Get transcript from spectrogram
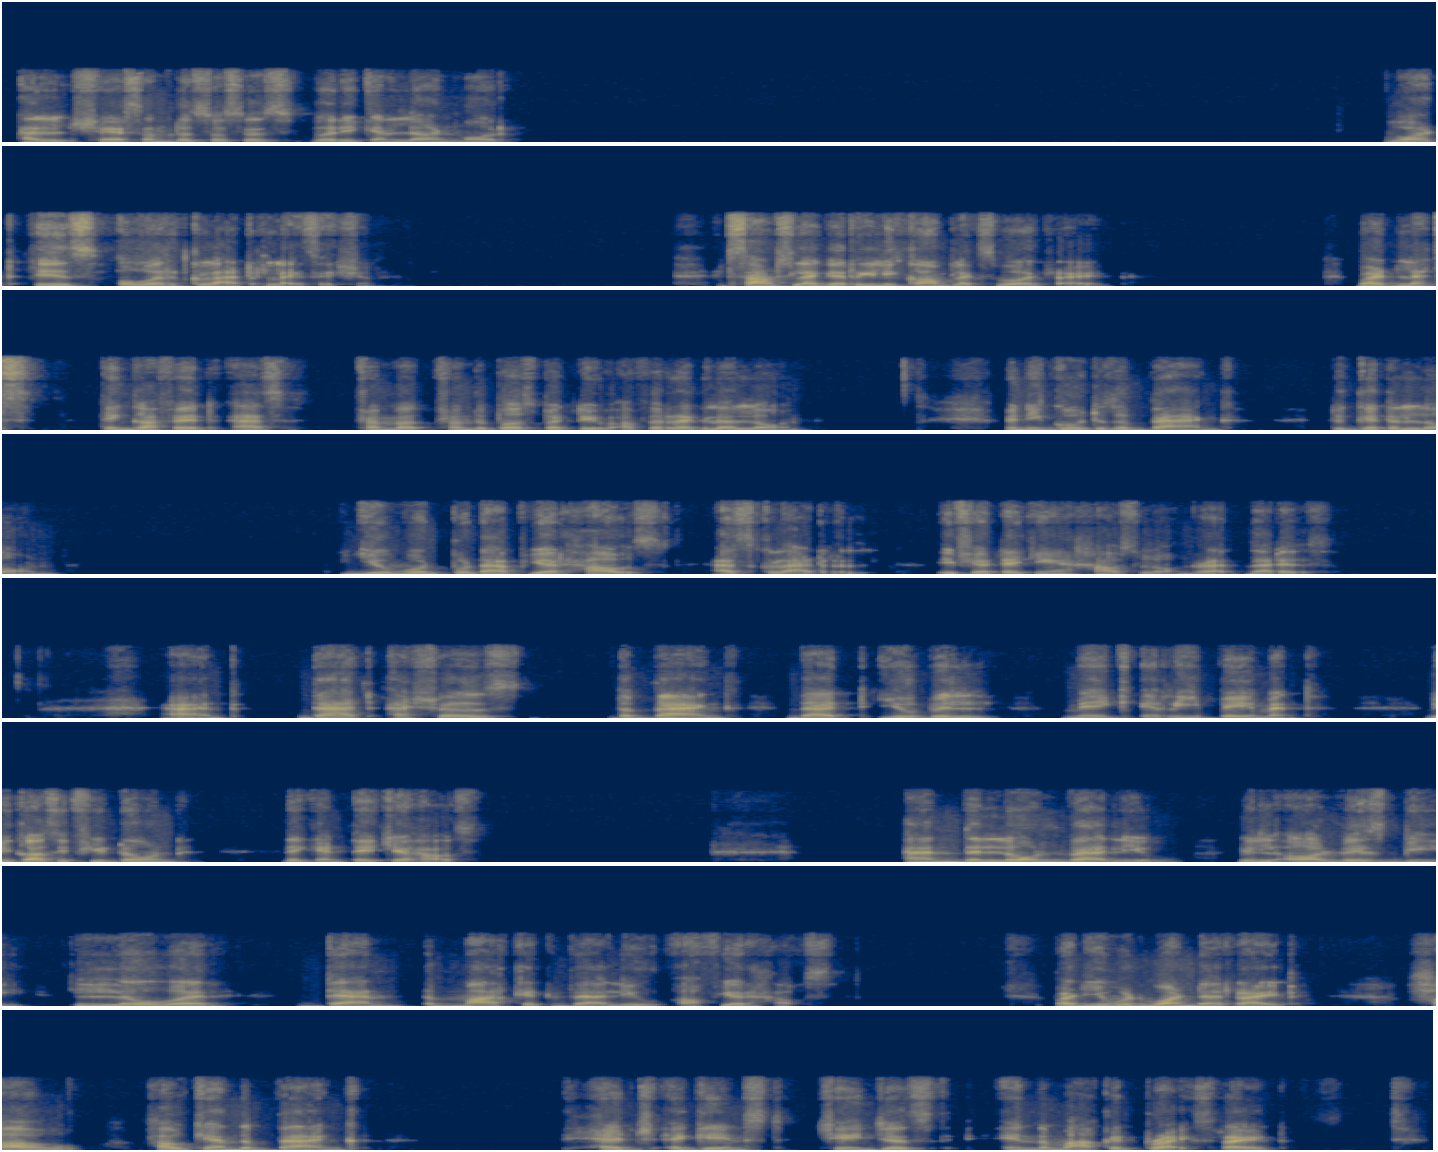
I'll share some resources where you can learn more. What is over-collateralization? It sounds like a really complex word, right? But let's think of it as from, a, from the perspective of a regular loan. When you go to the bank to get a loan, you would put up your house as collateral if you're taking a house loan, right? That is. And that assures the bank that you will make a repayment because if you don't, they can take your house. And the loan value will always be lower than the market value of your house. But you would wonder, right? How how can the bank hedge against changes in the market price, right?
